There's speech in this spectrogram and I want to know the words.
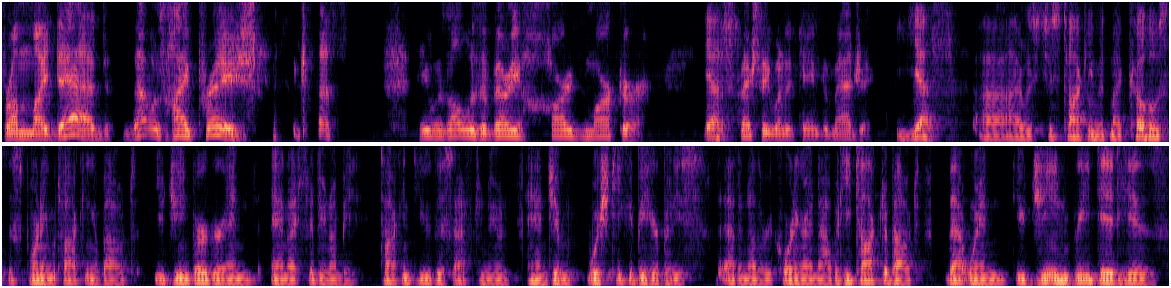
from my dad, that was high praise because he was always a very hard marker. Yes. Especially when it came to magic. Yes. Uh, I was just talking with my co-host this morning, talking about Eugene Burger, and and I said, you know, I'd be talking to you this afternoon. And Jim wished he could be here, but he's at another recording right now. But he talked about that when Eugene redid his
